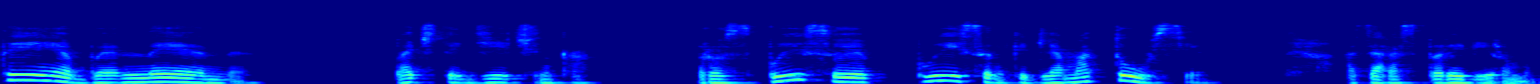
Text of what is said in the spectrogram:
тебе, нене. Бачите, дівчинка розписує писанки для матусі. А зараз перевіримо.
